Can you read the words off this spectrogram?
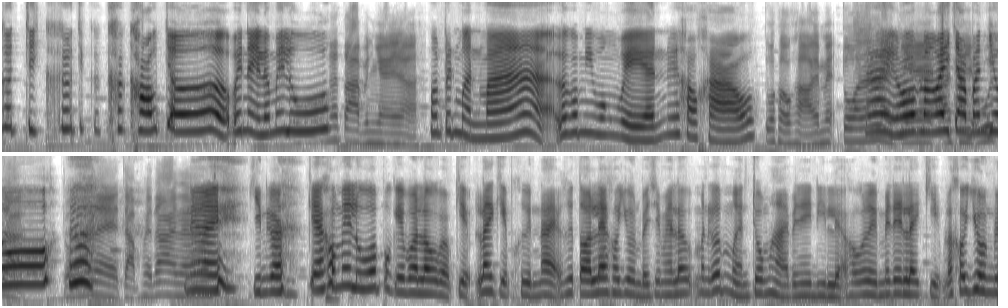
เขาจิเขาเขาเขาเจอ ไปไหนแล้วไม่รู้ หน้าตาเป็นไงอะ มันเป็นเหมือนม้า แล้วก็มีวงแหวนด้วยขาวตัวขาวๆใช่ไหมตัวๆนั้นใช่แหละเขากำลังไล่จับมันอยู่แกตัวนั้นแหละจับให้ได้นะเหนื่อยกินก่อนแกเขาไม่รู้ว่าโปเกมอนเราแบบเก็บไล่เก็บคืนได้ คือตอนแรกเขาโยนไปใช่ไหมแล้ว มันก็เหมือนจมหายไปในดินเลยเขาก็เลยไม่ได้ไล่เก็บแล้วเขาโยนไป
